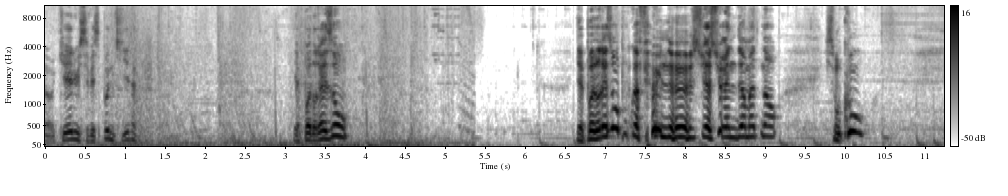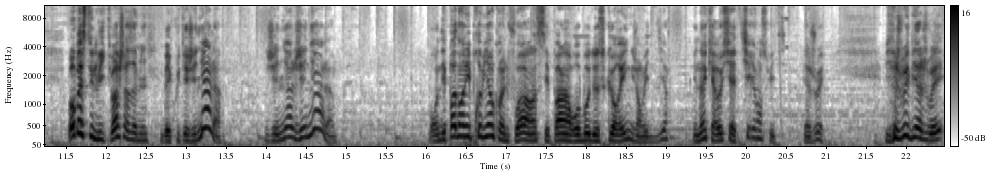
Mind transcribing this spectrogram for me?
Ok, lui s'est fait spawn kill. Y a pas de raison. Y a pas de raison pourquoi faire une euh, sur surrender maintenant? Ils sont cons. Bon bah c'est une victoire chers amis. Bah écoutez génial. Génial, génial. Bon on n'est pas dans les premiers encore une fois, hein. c'est pas un robot de scoring j'ai envie de dire. Il y en a un qui a réussi à tirer ensuite. Bien joué. Bien joué, bien joué.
